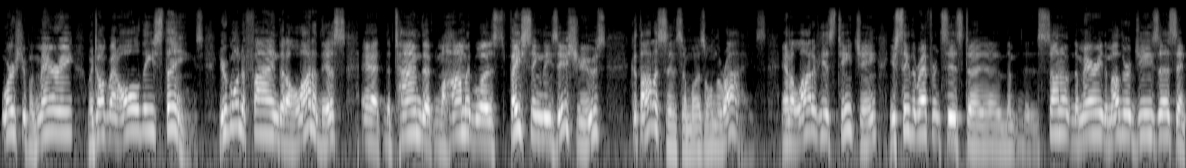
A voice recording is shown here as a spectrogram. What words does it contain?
worship of Mary, we talk about all these things, you're going to find that a lot of this at the time that Muhammad was facing these issues, Catholicism was on the rise. And a lot of his teaching, you see the references to uh, the son of the Mary, the mother of Jesus, and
